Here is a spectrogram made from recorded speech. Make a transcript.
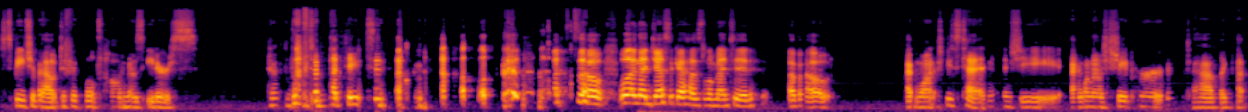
speech about difficult hognose eaters left a bad taste in my so, well, and then Jessica has lamented about. I want. She's ten, and she. I want to shape her to have like that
